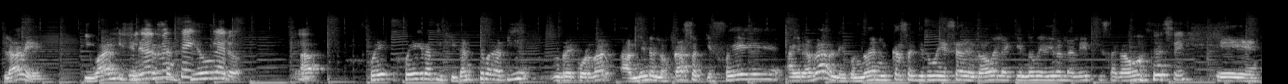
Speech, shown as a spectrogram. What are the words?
clave. Igual, en ese sentido, claro. Ah, fue, fue gratificante para ti recordar, al menos en los casos que fue agradable, pues no en el caso que tú me decías de tu abuela que no me dieron la leche y se acabó. Sí. Eh,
